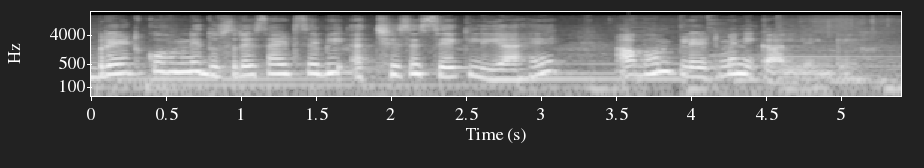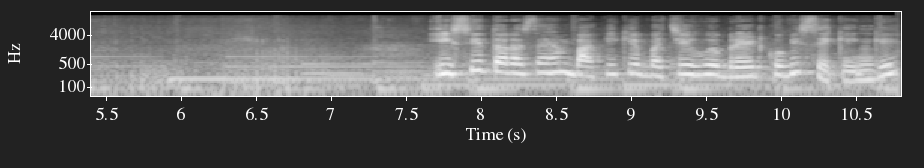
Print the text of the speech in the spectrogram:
ब्रेड को हमने दूसरे साइड से भी अच्छे से सेक लिया है। अब हम प्लेट में निकाल लेंगे। इसी तरह से हम बाकी के बचे हुए ब्रेड को भी सेकेंगे।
